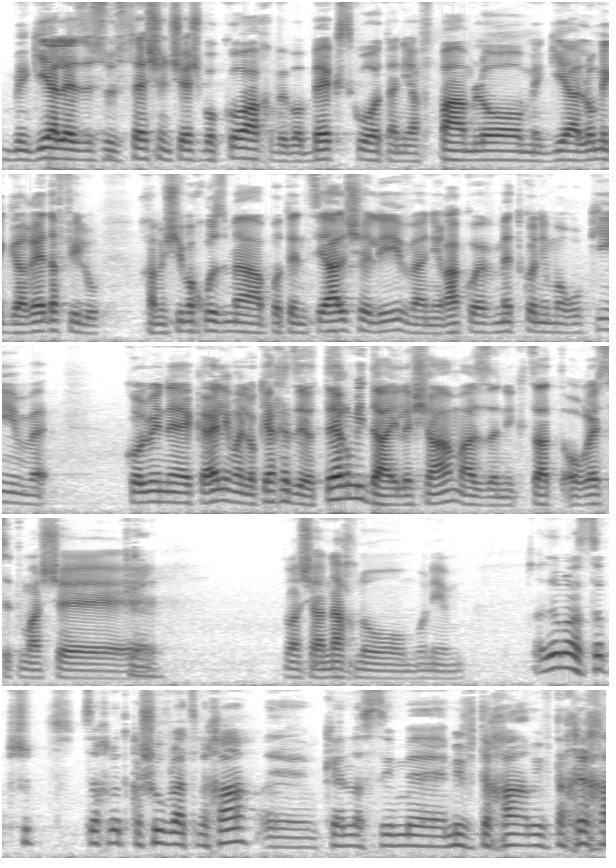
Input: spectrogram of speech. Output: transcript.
מגיע לאיזשהו סשן שיש בו כוח ובבק סקווט אני אף פעם לא מגיע, לא מגרד אפילו 50% מהפוטנציאל שלי ואני רק אוהב מתקונים ארוכים וכל מיני כאלה, אם אני לוקח את זה יותר מדי לשם אז אני קצת הורס את מה, ש... כן. את מה שאנחנו בונים. אני אומר, זה פשוט צריך להיות קשוב לעצמך, אה, כן לשים אה, מבטחה, מבטחיך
